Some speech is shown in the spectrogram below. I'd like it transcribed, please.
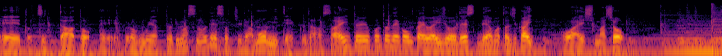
えーと、ツイッターと、えー、ブログもやっておりますのでそちらも見てください。ということで今回は以上です。ではまた次回お会いしましょう。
